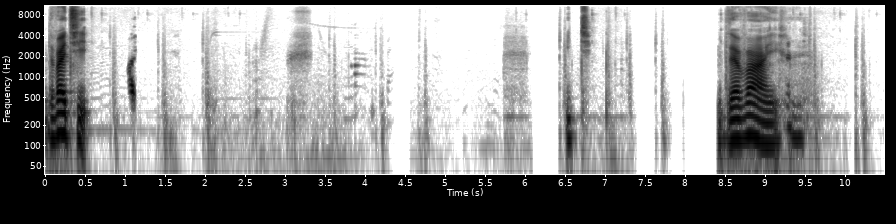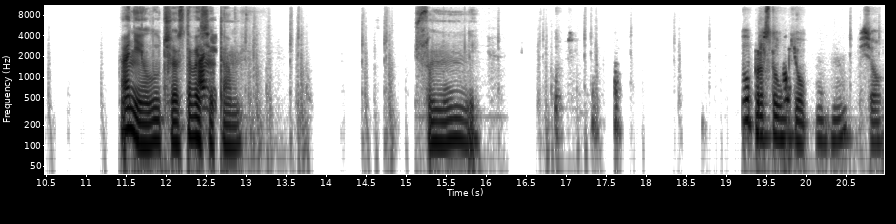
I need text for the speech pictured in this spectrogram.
Давайте... Ить. Давай. А не, лучше оставайся там. Сумумный. Его просто убьем. Все.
